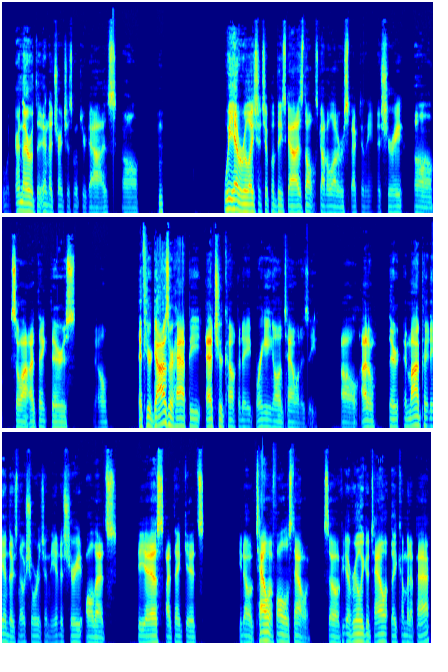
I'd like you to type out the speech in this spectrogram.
when you're in there with the, in the trenches with your guys, uh, we have a relationship with these guys. Dalton's got a lot of respect in the industry, uh, so I, I think there's, you know, if your guys are happy at your company, bringing on talent is easy. Oh, I don't. There, in my opinion, there's no shortage in the industry. All that's BS. I think it's, you know, talent follows talent. So if you have really good talent, they come in a pack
